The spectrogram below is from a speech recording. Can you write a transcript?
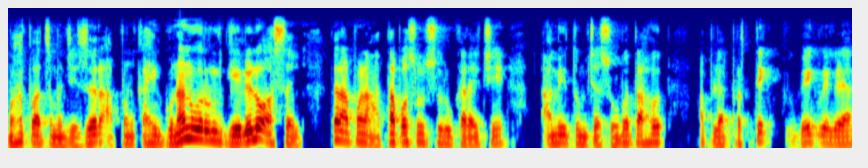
महत्त्वाचं म्हणजे जर आपण काही गुणांवरून गेलेलो असेल, तर आपण आतापासून सुरू करायचे आम्ही तुमच्यासोबत आहोत. आपल्या प्रत्येक वेगवेगळ्या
